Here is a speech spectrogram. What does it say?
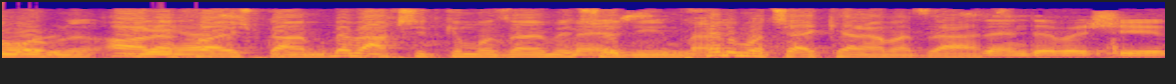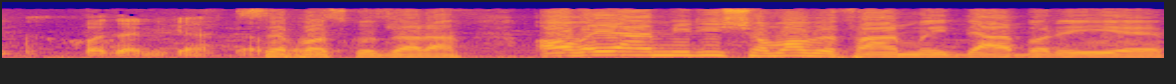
باشه. آره. خواهش کنم ببخشید که مزاحمت شدیم. خیلی متشکرم ازت. زنده باشید. خدا نگهدار. سپاسگزارم. آقای امیری شما بفرمایید درباره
